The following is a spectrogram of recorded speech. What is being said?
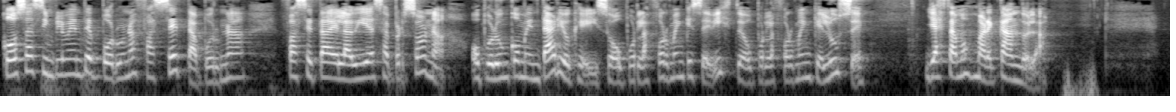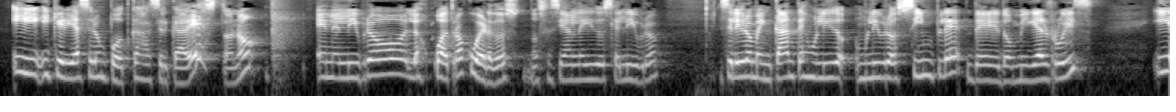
cosas simplemente por una faceta, por una faceta de la vida de esa persona, o por un comentario que hizo, o por la forma en que se viste, o por la forma en que luce. Ya estamos marcándola. Y, y quería hacer un podcast acerca de esto, ¿no? En el libro Los Cuatro Acuerdos, no sé si han leído ese libro, ese libro me encanta, es un libro, simple de don Miguel Ruiz. Y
